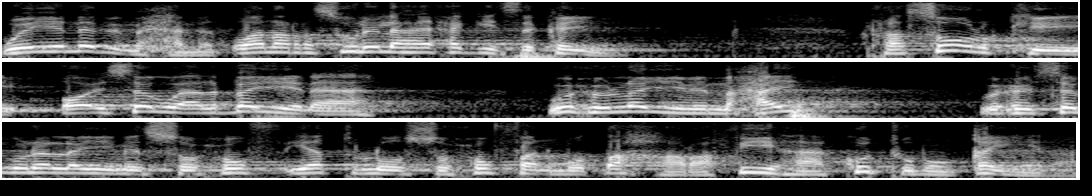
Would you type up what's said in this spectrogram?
Weeye nebi maxamed waana rasuul ilaahay xaggiisa ka yimi rasuulkii oo isagu albayin ah wuxuu la yimi maxay? Wuxuu isaguna la yimi suxuf yatluu suxufan mudahara fiiha kutubun qayima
